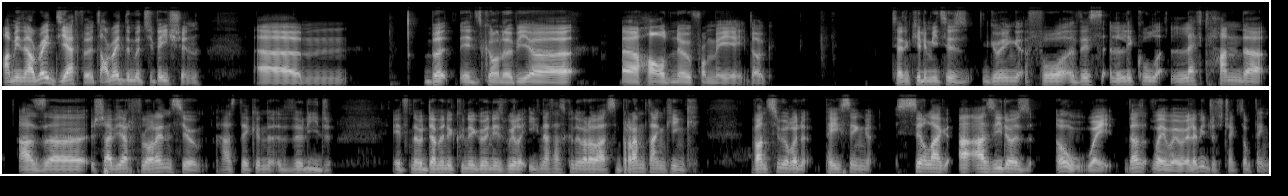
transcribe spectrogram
I mean, I read the effort, I read the motivation, um, but it's gonna be a a hard no from me, Doug. 10 kilometers going for this little left-hander as uh, Xavier Florencio has taken the lead. It's now Dominic Cunego in his wheel, Ignatas Konovalovas, Bram Tankink, Van Summeren pacing he does. Oh, wait, does, wait, wait, wait, let me just check something.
